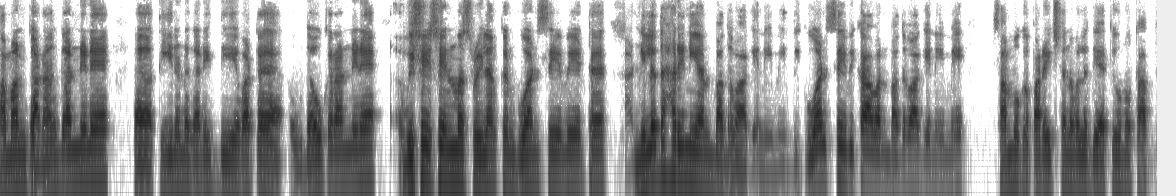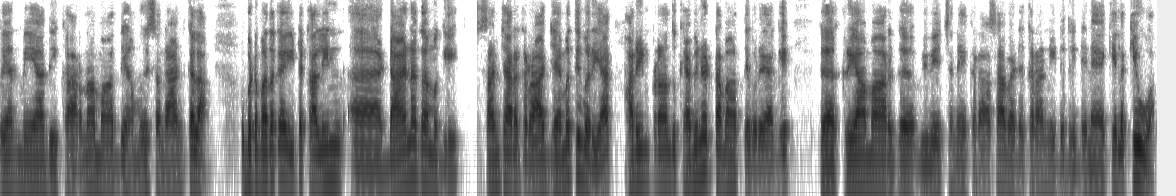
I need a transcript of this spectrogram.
තමන් ගණන් ගන්නේ නැහැ. තීරණ ගනිද්දී ඒවට උදව් කරන්නේ නැහැ. විශේෂයෙන්ම ශ්‍රී ලංකන් ගුවන් සේවයට නිලධාරිනියන් බදවා ගැනීමේදී ගුවන් සේවිකාවන් බදවා ගැනීමේ සම්මුඛ පරීක්ෂණවලදී ඇති වුණු තත්වයන් මේ ආදී කාරණා මාධ්‍ය හමුවේ සඳහන් කළා. ඔබට මතකයි ඊට කලින් ඩයනගමගේ සංචාරක රාජ්‍ය ඇමතිවරයාත් හරින් ප්‍රනාන්දු කැබිනට් අමාත්‍යවරයාගේ ක්‍රියාමාර්ග විවේචනය කරාසා වැඩ කරන්න ඉඩ දෙන්නේ නැහැ කියලා කිව්වා.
